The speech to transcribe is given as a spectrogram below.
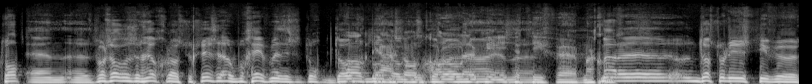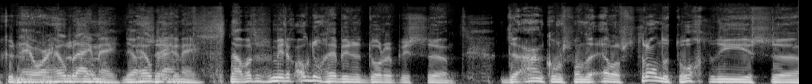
klopt. En eh, het was altijd een heel groot succes. En op een gegeven moment is het toch doodgebloed. ja, zoals corona. leuke en, eh, initiatieven, maar goed. Maar eh, dat soort initiatieven kunnen... Nee hoor, heel blij mee. Heel blij mee. Nou, wat we vanmiddag ook nog hebben in het dorp... is eh, de aankomst van de Elf Strandentocht. Die is eh,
